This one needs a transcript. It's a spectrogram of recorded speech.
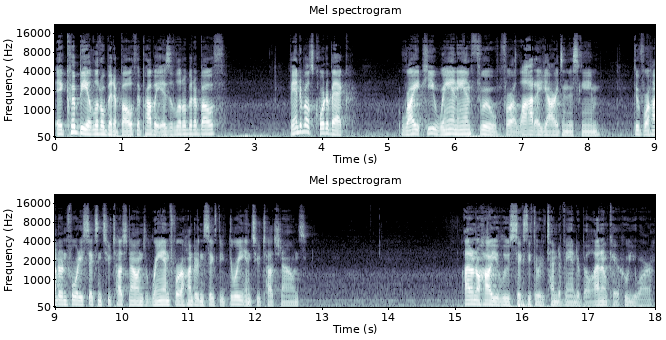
It could be a little bit of both. It probably is a little bit of both. Vanderbilt's quarterback, Wright, he ran and threw for a lot of yards in this game. Threw for 146 and two touchdowns, ran for 163 and two touchdowns. I don't know how you lose 63 to 10 to Vanderbilt. I don't care who you are.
